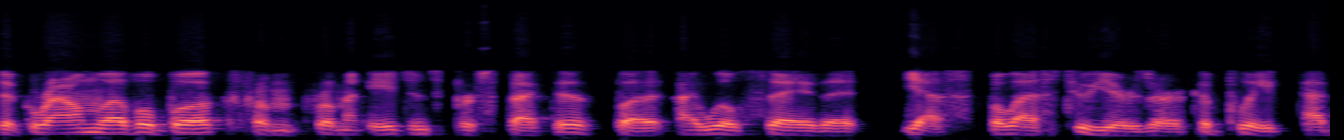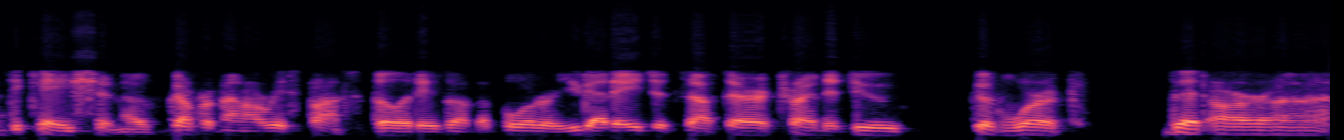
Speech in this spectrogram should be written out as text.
The ground level book from from an agent's perspective, but I will say that yes, the last two years are a complete abdication of governmental responsibilities on the border. You got agents out there trying to do good work that are, uh,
